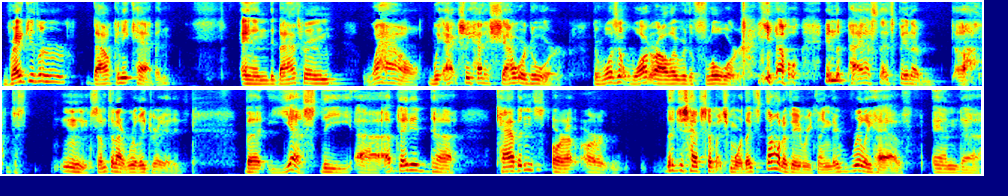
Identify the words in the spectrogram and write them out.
regular balcony cabin, and the bathroom wow, we actually had a shower door. There wasn't water all over the floor. you know, in the past, that's been a uh, just mm, something I really dreaded. But yes, the uh, updated uh, cabins are, are, they just have so much more. They've thought of everything. They really have. And uh,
